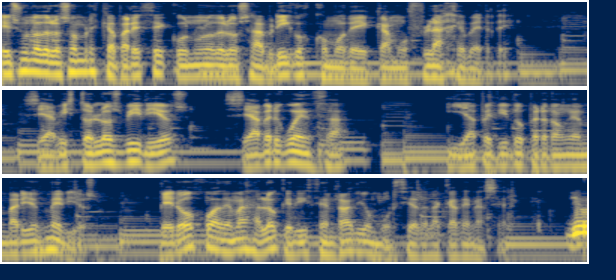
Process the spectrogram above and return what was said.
Es uno de los hombres que aparece con uno de los abrigos como de camuflaje verde. Se ha visto en los vídeos, se avergüenza y ha pedido perdón en varios medios. Pero ojo además a lo que dice en Radio Murcia de la cadena SER. Yo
